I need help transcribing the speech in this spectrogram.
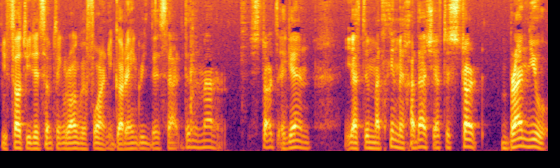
you felt you did something wrong before and you got angry, this, that. It doesn't matter. Start again. You have to matchil mechadash. You have to start brand new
